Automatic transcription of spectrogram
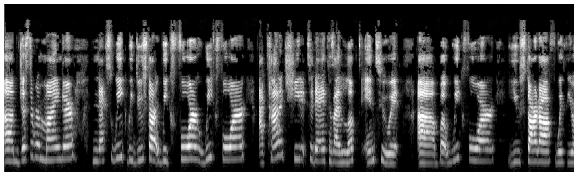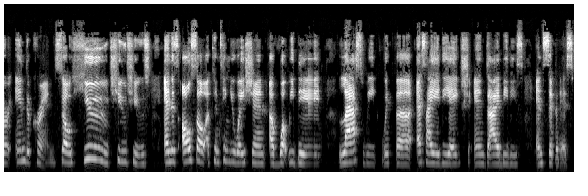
um, just a reminder, next week we do start week four. Week four, I kind of cheated today because I looked into it. Uh, but week four, you start off with your endocrine. So huge, huge, huge. And it's also a continuation of what we did last week with the SIADH and diabetes insipidus.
